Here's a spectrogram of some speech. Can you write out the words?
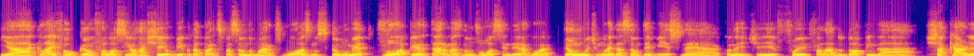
E a Clay Falcão falou assim, ó, rachei o bico da participação do Marcos Boas no seu momento, vou apertar, mas não vou acender agora. Então, o último redação teve isso, né, quando a gente foi falar do doping da Shakarly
